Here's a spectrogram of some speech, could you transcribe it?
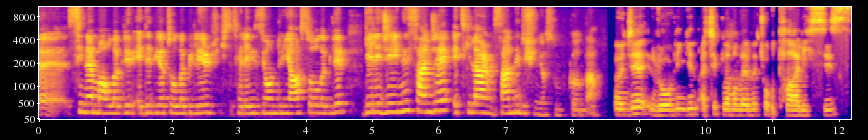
e, sinema olabilir, edebiyat olabilir, işte televizyon dünyası olabilir. Geleceğini sence etkiler mi? Sen ne düşünüyorsun bu konuda? Önce Rowling'in açıklamalarını çok talihsiz,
